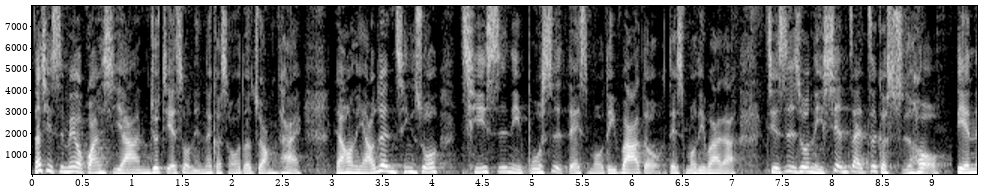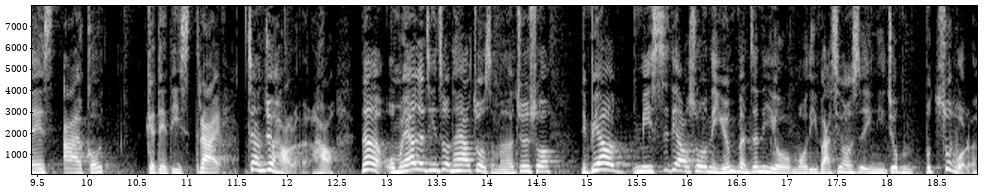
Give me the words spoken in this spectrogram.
那其实没有关系啊，你就接受你那个时候的状态，然后你要认清说，其实你不是 desmotivado，desmotivada，其实说你现在这个时候 tienes algo que te distrae，这样就好了。好，那我们要认清之后，他要做什么呢？就是说，你不要迷失掉，说你原本真的有 motivation 的事情，你就不做了。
